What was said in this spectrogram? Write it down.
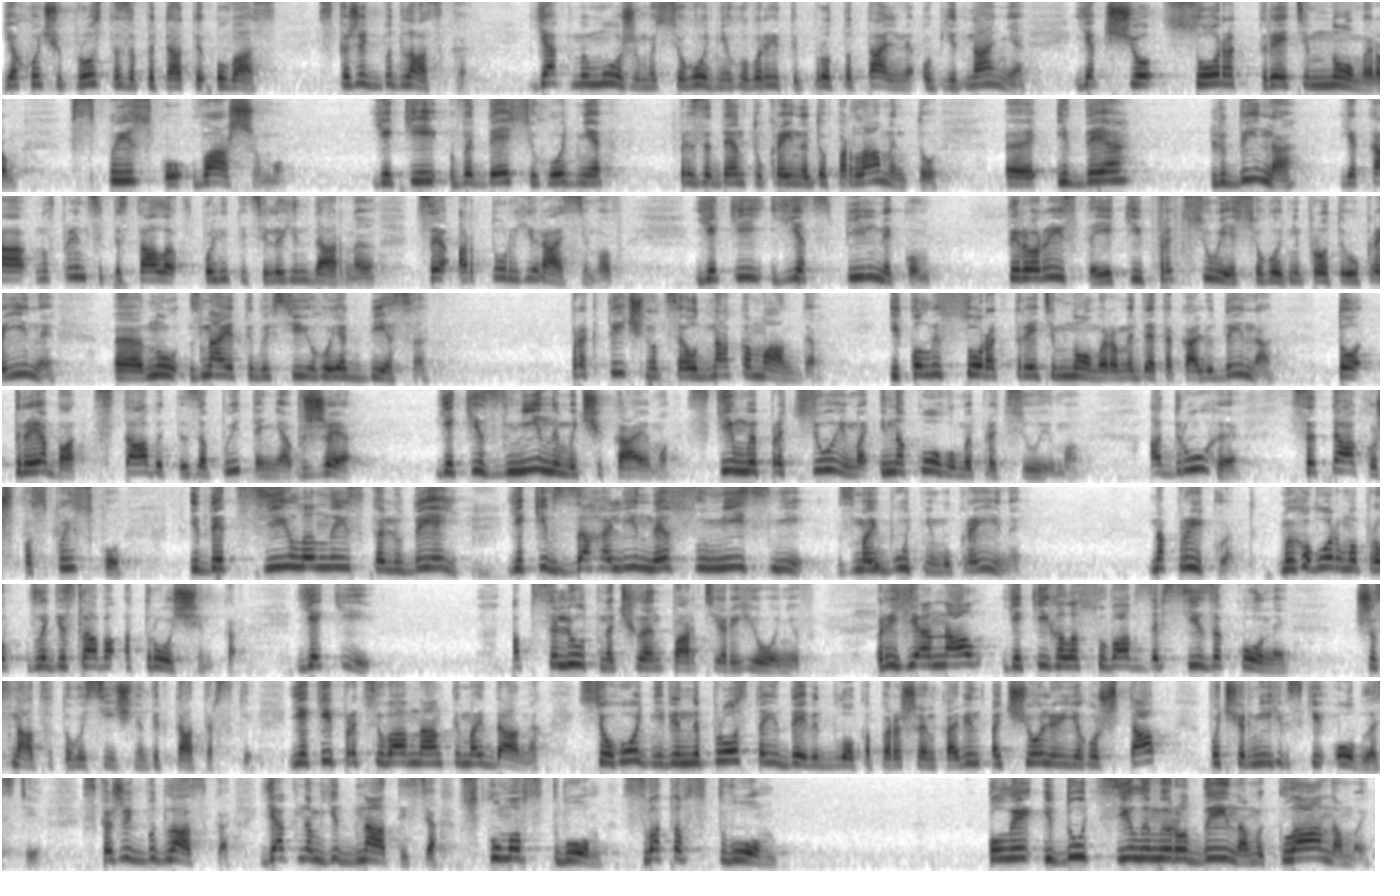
Я хочу просто запитати у вас. Скажіть, будь ласка, як ми можемо сьогодні говорити про тотальне об'єднання, якщо 43-м номером в списку вашому, який веде сьогодні президент України до парламенту, е, іде людина, яка, ну, в принципі, стала в політиці легендарною. Це Артур Герасимов, який є спільником терориста, який працює сьогодні проти України. Е, ну, знаєте ви всі його як біса. Практично це одна команда. І коли з 43-м номером іде така людина, то треба ставити запитання вже, які зміни ми чекаємо, з ким ми працюємо і на кого ми працюємо. А друге, це також по списку іде ціла низка людей, які взагалі не сумісні з майбутнім України. Наприклад, ми говоримо про Владислава Атрощенка, який абсолютно член партії регіонів, регіонал, який голосував за всі закони 16 січня диктаторські, який працював на антимайданах. Сьогодні він не просто йде від блока Порошенка, а він очолює його штаб по Чернігівській області. Скажіть, будь ласка, як нам єднатися з кумовством, сватовством, коли йдуть цілими родинами, кланами?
